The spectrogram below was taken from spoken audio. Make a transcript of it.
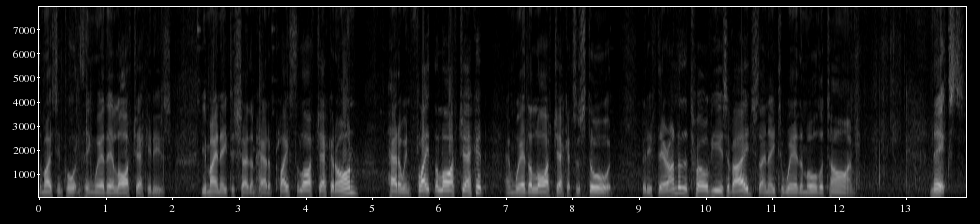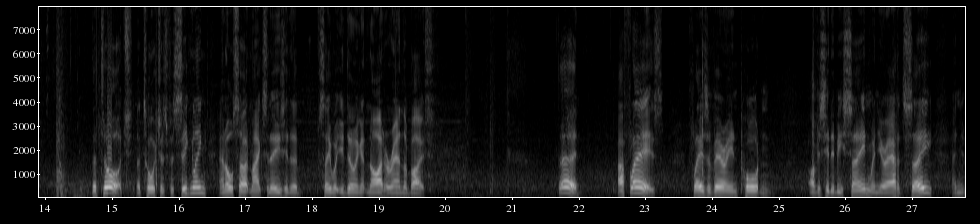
the most important thing, where their life jacket is. You may need to show them how to place the life jacket on, how to inflate the life jacket, and where the life jackets are stored. But if they're under the 12 years of age, they need to wear them all the time. Next, the torch. The torch is for signalling and also it makes it easy to see what you're doing at night around the boat. Third, are flares. Flares are very important. Obviously to be seen when you're out at sea and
